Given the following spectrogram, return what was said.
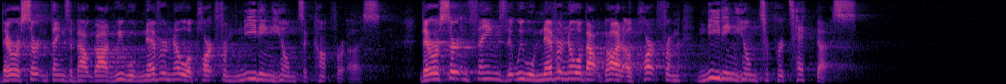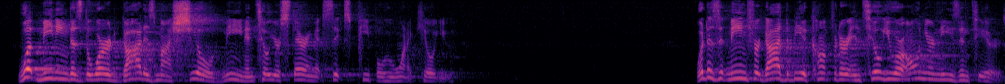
There are certain things about God we will never know apart from needing Him to comfort us. There are certain things that we will never know about God apart from needing Him to protect us. What meaning does the word God is my shield mean until you're staring at six people who want to kill you? What does it mean for God to be a comforter until you are on your knees in tears?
